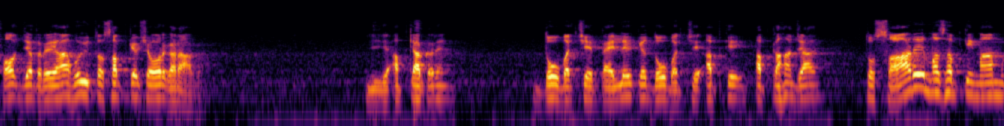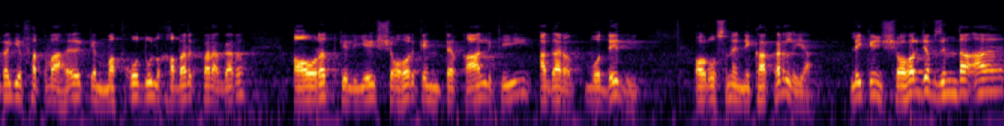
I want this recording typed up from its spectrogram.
فوج جب رہا ہوئی تو سب کے شور گھر آ گئے۔ جی اب کیا کریں؟ دو بچے پہلے کے، دو بچے اب کے، اب کہاں جائے تو سارے مذہب کے امام کا یہ فتوا ہے کہ مفقود الخبر پر اگر عورت کے لیے شوہر کے انتقال کی اگر وہ دے دی اور اس نے نکاح کر لیا، لیکن شوہر جب زندہ آئے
